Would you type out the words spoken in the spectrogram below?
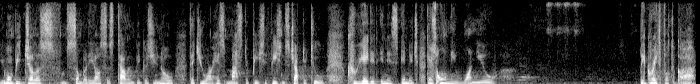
You won't be jealous from somebody else's talent because you know that you are His masterpiece. Ephesians chapter 2, created in His image. There's only one you. Be grateful to God.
